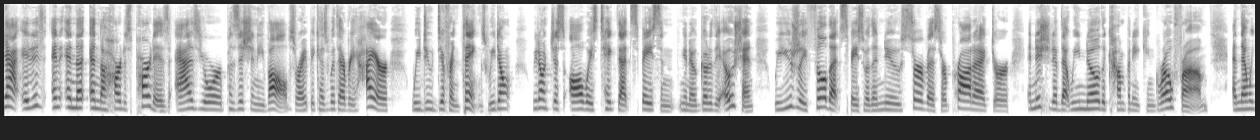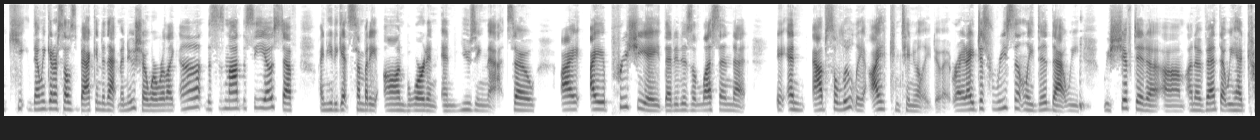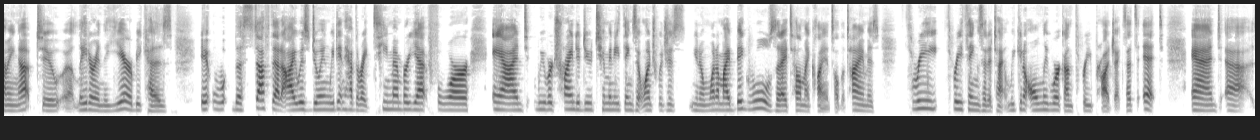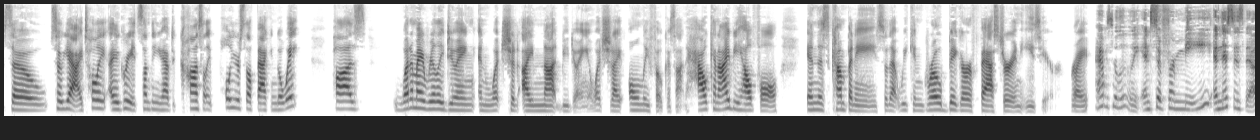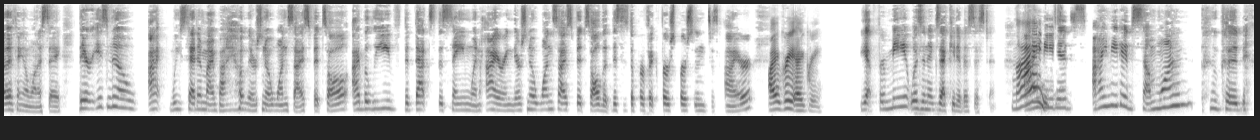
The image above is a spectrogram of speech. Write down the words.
Yeah, it is and and the and the hardest part is as your position evolves, right? Because with every hire, we do different things. We don't we don't just always take that space and, you know, go to the ocean. We usually fill that space with a new service or product or initiative that we know the company can grow from. And then we keep then we get ourselves back into that minutia where we're like, "Uh, this is not the CEO stuff. I need to get somebody on board and and using that." So, I I appreciate that it is a lesson that and absolutely i continually do it right? I just recently did that. We we shifted a, um, an event that we had coming up to uh, later in the year because it the stuff that i was doing we didn't have the right team member yet for and we were trying to do too many things at once which is you know one of my big rules that i tell my clients all the time is three three things at a time. We can only work on three projects. That's it. And uh, so so yeah, I totally I agree. It's something you have to constantly pull yourself back and go, wait, pause. What am I really doing, and what should I not be doing, and what should I only focus on? How can I be helpful in this company so that we can grow bigger, faster, and easier? Right? Absolutely. And so for me, and this is the other thing I want to say, there is no I we said in my bio there's no one size fits all. I believe that that's the same when hiring. There's no one size fits all that this is the perfect first person to hire. I agree. I agree. Yeah, for me it was an executive assistant. Nice. I needed I needed someone who could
